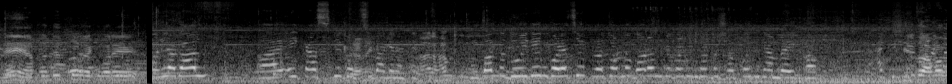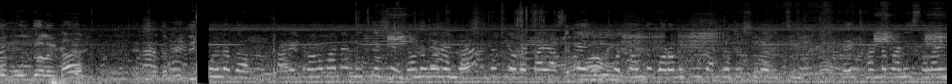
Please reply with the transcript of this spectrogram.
হ্যাঁ আপনাদের তো একবারে মহিলা দল আহ, এই কাজটি করছি বাগেরহাটে? গত দুই দিন করেছি প্রচণ্ড গরম যে কদিন থাকবে সব কদিন আমরা এই খাব আমাকে মূল দলের মহিলা দল তারেক রহমানের নির্দেশে জনগণের পাশে থাকতে হবে তাই আজকে এই প্রচণ্ড গরমে কিন্তু আপনাদের শিখা দিচ্ছি। এই ঠান্ডা পানি স্যালাইন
